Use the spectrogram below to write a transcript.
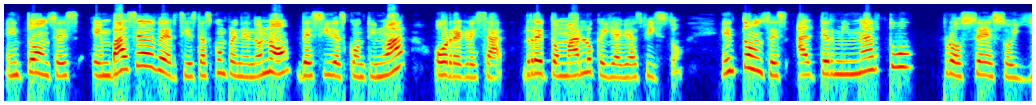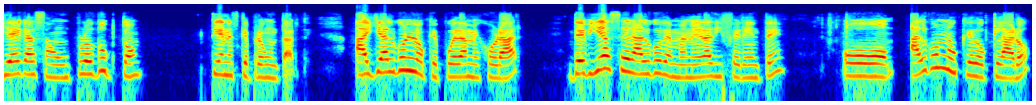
Entonces, en base a ver si estás comprendiendo o no, decides continuar o regresar, retomar lo que ya habías visto. Entonces, al terminar tu proceso y llegas a un producto, tienes que preguntarte, ¿hay algo en lo que pueda mejorar? ¿Debía hacer algo de manera diferente? ¿O algo no quedó claro?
